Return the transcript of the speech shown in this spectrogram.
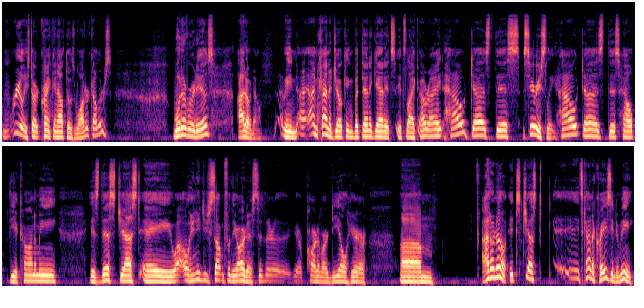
really start cranking out those watercolors? Whatever it is, I don't know. I mean, I, am kind of joking, but then again, it's it's like, all right, how does this seriously? How does this help the economy? Is this just a well? We need to do something for the artists. They're, they're part of our deal here. Um, I don't know. It's just it's kind of crazy to me.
